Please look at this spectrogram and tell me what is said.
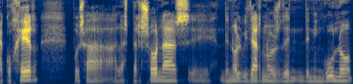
acoger pues a, las personas eh, de no olvidarnos de, ninguno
